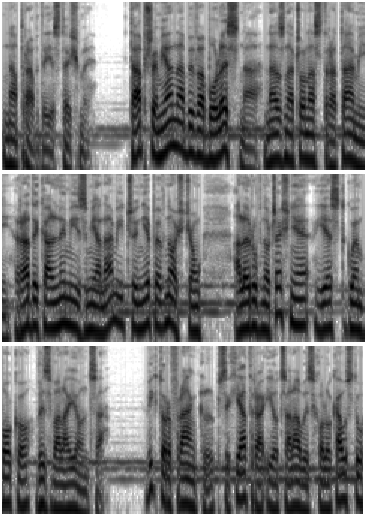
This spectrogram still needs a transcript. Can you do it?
naprawdę jesteśmy. Ta przemiana bywa bolesna, naznaczona stratami, radykalnymi zmianami czy niepewnością, ale równocześnie jest głęboko wyzwalająca. Viktor Frankl, psychiatra i ocalały z Holokaustu,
